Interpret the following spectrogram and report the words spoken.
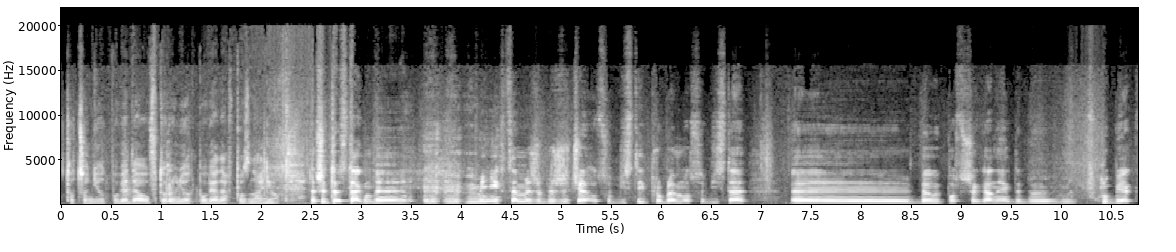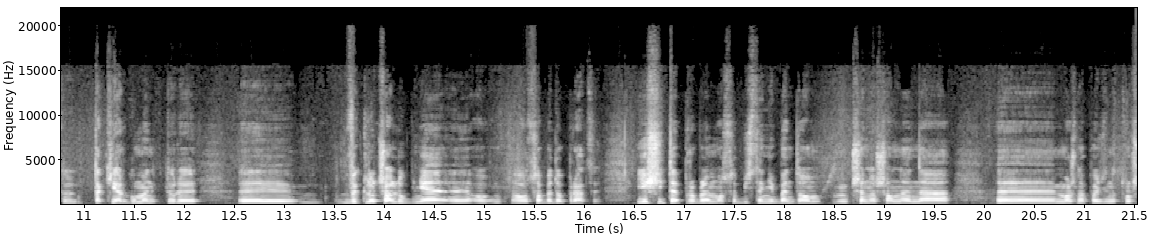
To, co nie odpowiadało w Toruniu, odpowiada w Poznaniu? Znaczy to jest tak, my, my nie chcemy, żeby życie osobiste i problemy osobiste e, były postrzegane jak gdyby w klubie jak taki argument, który e, wyklucza lub nie o osobę do pracy. Jeśli te problemy osobiste nie będą mm, przenoszone na, e, można powiedzieć, na tą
